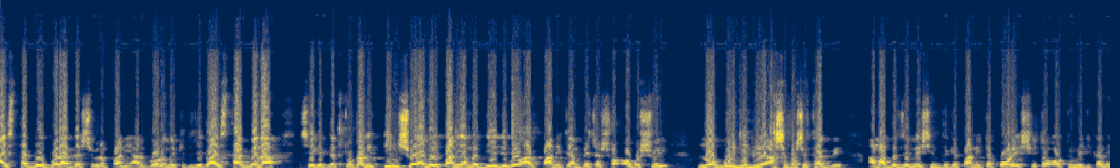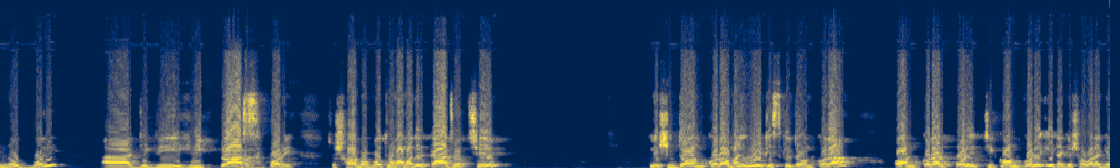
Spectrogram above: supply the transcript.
আইস থাকবে উপরে আর দেড়শো গ্রাম পানি। আর গরমের ক্ষেত্রে যেহেতু আইস থাকবে না, সেক্ষেত্রে টোটালি তিনশো এম পানি আমরা দিয়ে দেবো। আর পানি টেম্পারেচার অবশ্যই নব্বই ডিগ্রির আশেপাশে থাকবে। আমাদের যে মেশিন থেকে পানিটা পড়ে, সেটা অটোমেটিক্যালি নব্বই ডিগ্রি হিট প্লাস পড়ে। তো সর্বপ্রথম আমাদের কাজ হচ্ছে মেশিনটা অন করা মানে ওয়েট স্কেলটা অন করা। অন করার পরে চিকন করে এটাকে সবার আগে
